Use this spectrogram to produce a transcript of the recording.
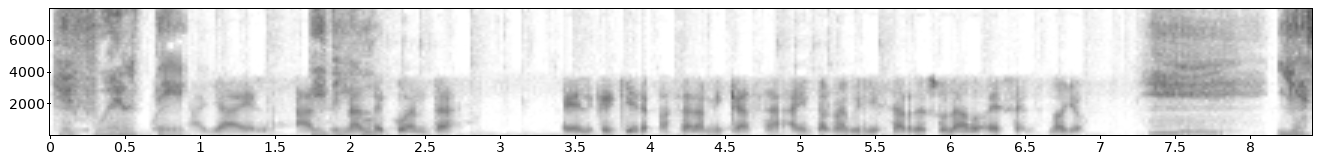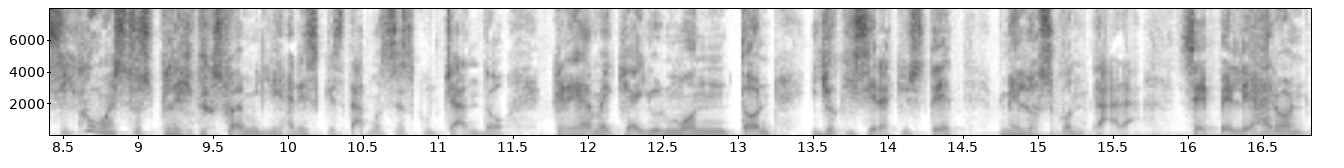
¡Qué fuerte! Pues allá él. Al final de cuenta, el que quiere pasar a mi casa a impermeabilizar de su lado es él, no yo. Y así como estos pleitos familiares que estamos escuchando, créame que hay un montón y yo quisiera que usted me los contara. Se pelearon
